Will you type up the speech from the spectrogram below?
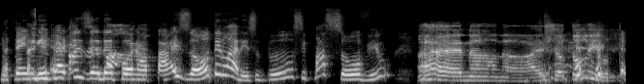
Não tem ninguém pra dizer depois, rapaz, ontem, Larissa, tu se passou, viu? É, não, não. Aí eu tô livre.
